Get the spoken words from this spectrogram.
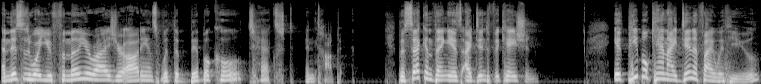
And this is where you familiarize your audience with the biblical text and topic. The second thing is identification. If people can't identify with you,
